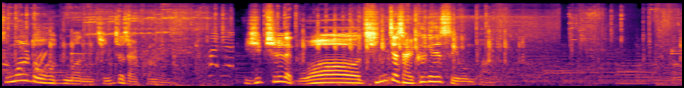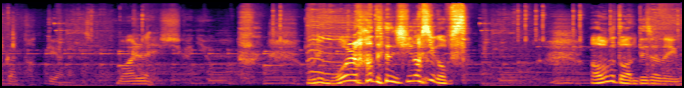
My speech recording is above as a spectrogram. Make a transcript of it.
스몰도만 진짜 잘 크네. 27렙. 와 진짜 잘 크긴 했어 이번 판. 뭐 할래. 우리 뭘 하든 시너지가 없어. 아무것도 안 되잖아 이거.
